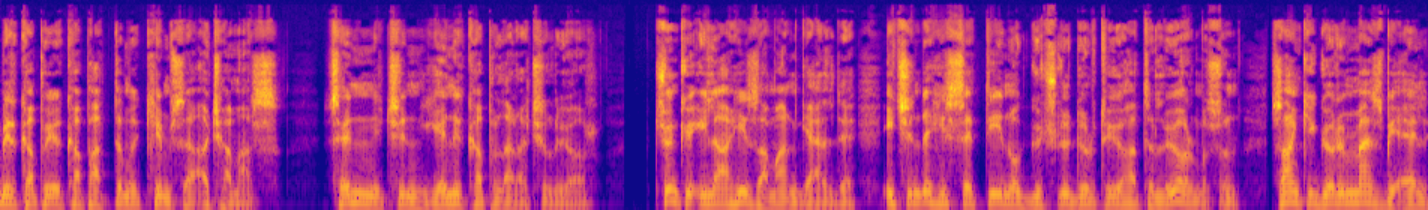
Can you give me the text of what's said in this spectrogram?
Bir kapıyı kapattı mı kimse açamaz. Senin için yeni kapılar açılıyor. Çünkü ilahi zaman geldi. İçinde hissettiğin o güçlü dürtüyü hatırlıyor musun? Sanki görünmez bir el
